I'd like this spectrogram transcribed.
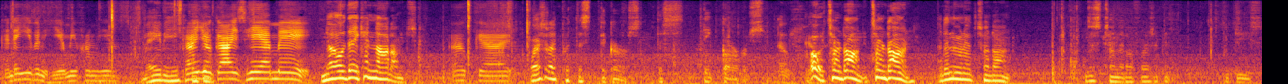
Can they even hear me from here? Maybe. Can you guys hear me? No, they cannot. I'm. Okay. Where should I put the stickers? The stickers. Oh, Oh, it turned on. It turned on. I didn't even know it turned on. Just turn that off for a second. Put these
